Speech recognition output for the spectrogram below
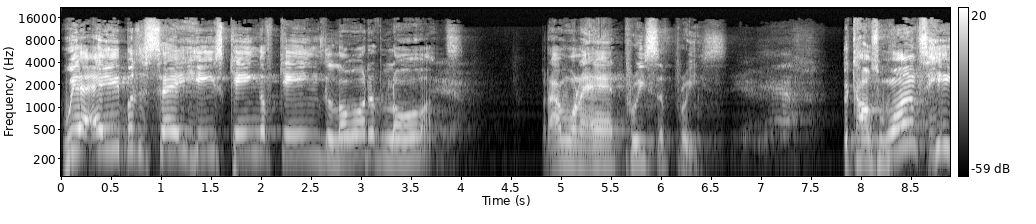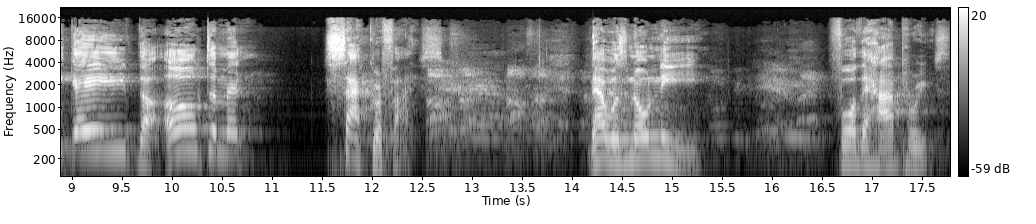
We are able to say he's King of kings, Lord of lords, but I want to add priest of priests. Because once he gave the ultimate sacrifice. There was no need for the high priest.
